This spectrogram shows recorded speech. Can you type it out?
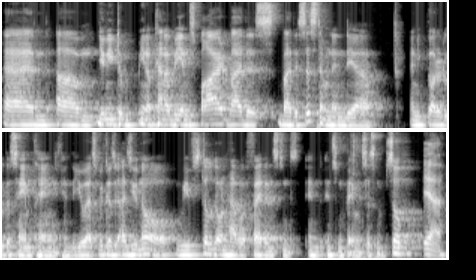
And um, you need to, you know, kind of be inspired by this by the system in India, and you've got to do the same thing in the US because, as you know, we still don't have a Fed instant in, instant payment system. So yeah,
